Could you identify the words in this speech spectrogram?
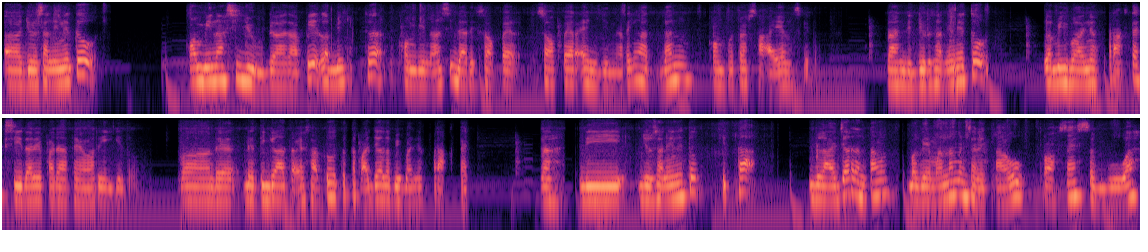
uh, jurusan ini tuh kombinasi juga tapi lebih ke kombinasi dari software software engineering dan computer science gitu. Nah di jurusan ini tuh lebih banyak praktek sih daripada teori gitu. D, D3 atau S1 tetap aja lebih banyak praktek. Nah di jurusan ini tuh kita belajar tentang bagaimana mencari tahu proses sebuah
